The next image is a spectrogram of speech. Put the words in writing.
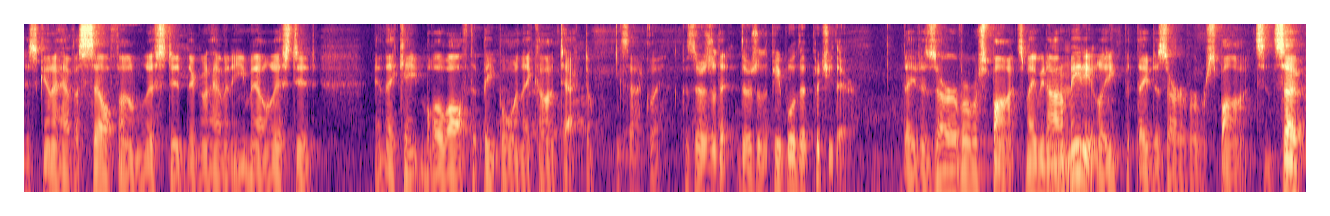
is going to have a cell phone listed, they're going to have an email listed, and they can't blow off the people when they contact them. Exactly, because those are the, those are the people that put you there. They deserve a response. Maybe not mm-hmm. immediately, but they deserve a response. And so,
